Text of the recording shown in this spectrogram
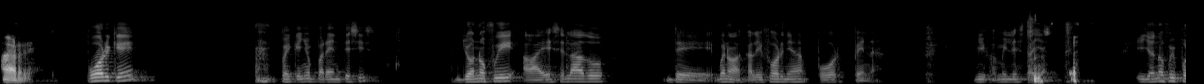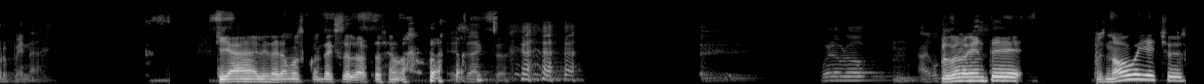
Arre. Porque, pequeño paréntesis, yo no fui a ese lado de, bueno, a California por pena. Mi familia está allá. Y yo no fui por pena. Que ya les daremos contexto de la otra semana. Exacto. bueno, bro, algo Pues bueno, gente, pues no, güey, hecho es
